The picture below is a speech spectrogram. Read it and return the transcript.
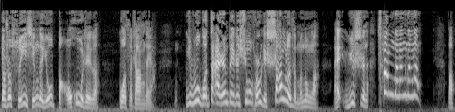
要说随行的有保护这个郭子章的呀，你如果大人被这凶猴给伤了怎么弄啊？哎，于是呢，噌噔噔噔噔，把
